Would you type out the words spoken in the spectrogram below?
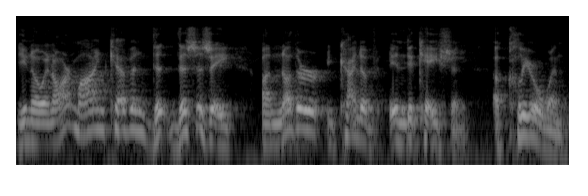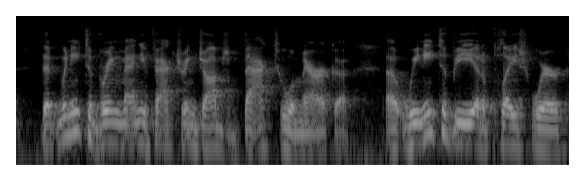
You know, in our mind, Kevin, th- this is a another kind of indication, a clear one, that we need to bring manufacturing jobs back to America. Uh, we need to be at a place where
